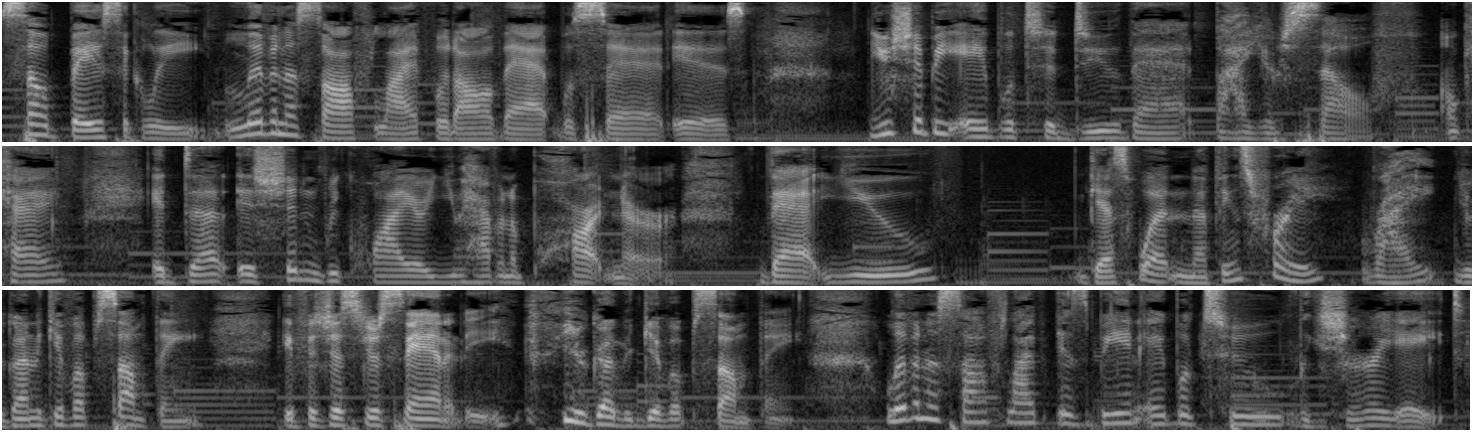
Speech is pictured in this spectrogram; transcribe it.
So basically, living a soft life with all that was said is you should be able to do that by yourself, okay? It does it shouldn't require you having a partner that you guess what? Nothing's free, right? You're going to give up something. If it's just your sanity, you're going to give up something. Living a soft life is being able to luxuriate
